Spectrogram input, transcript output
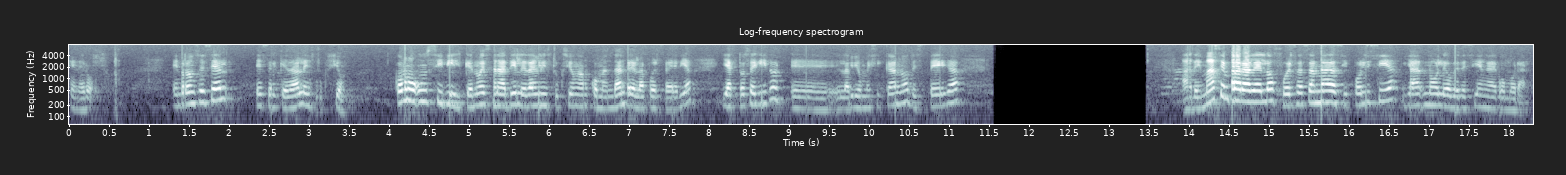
Generoso. Entonces él es el que da la instrucción como un civil que no es nadie le da la instrucción a un comandante de la Fuerza Aérea y acto seguido eh, el avión mexicano despega. Además, en paralelo, Fuerzas Armadas y Policía ya no le obedecían a Evo Morales.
